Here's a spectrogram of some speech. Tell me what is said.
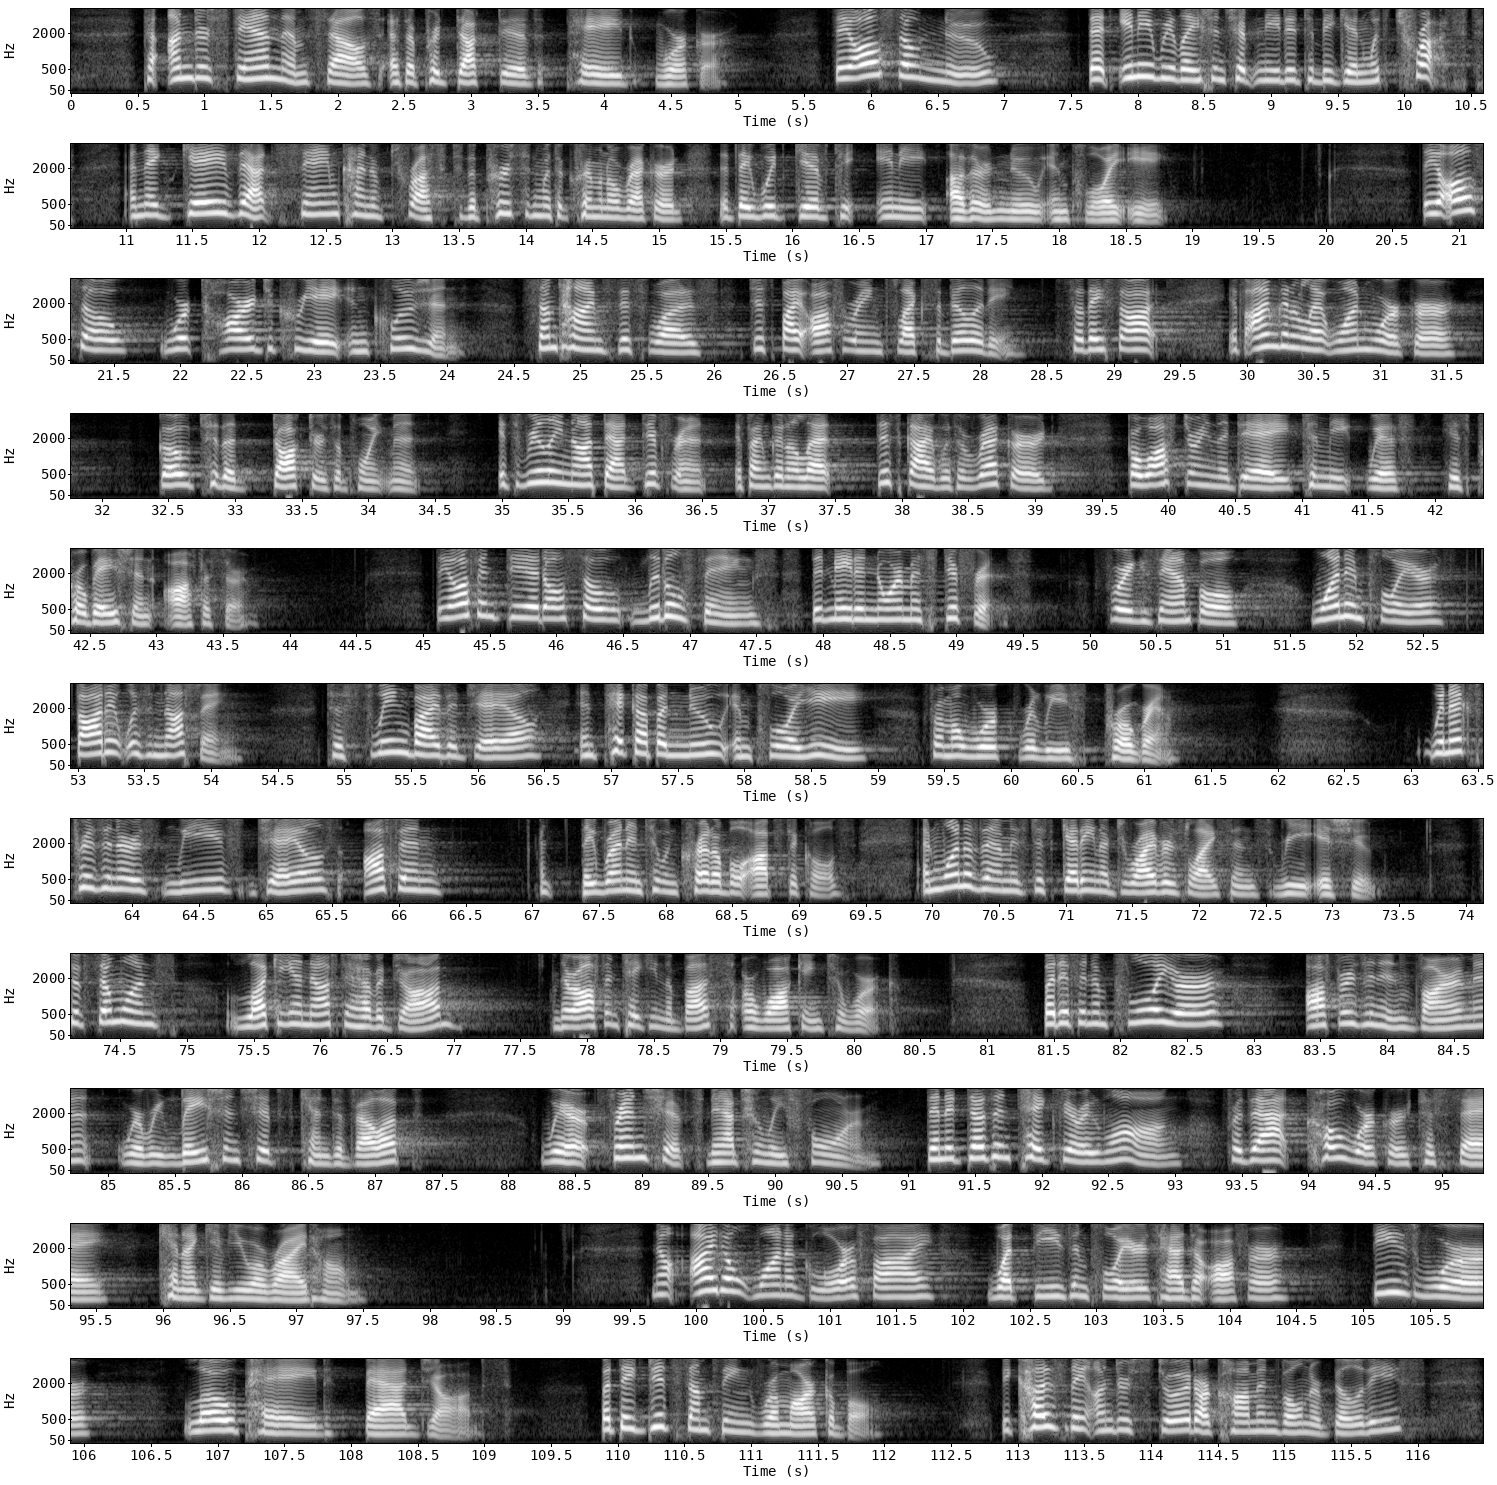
to understand themselves as a productive paid worker. They also knew that any relationship needed to begin with trust. And they gave that same kind of trust to the person with a criminal record that they would give to any other new employee. They also worked hard to create inclusion. Sometimes this was just by offering flexibility. So they thought if I'm going to let one worker go to the doctor's appointment, it's really not that different if I'm going to let this guy with a record go off during the day to meet with his probation officer. They often did also little things that made enormous difference. For example, one employer thought it was nothing to swing by the jail and pick up a new employee from a work release program. When ex prisoners leave jails, often they run into incredible obstacles. And one of them is just getting a driver's license reissued. So if someone's lucky enough to have a job, they're often taking the bus or walking to work. But if an employer offers an environment where relationships can develop, where friendships naturally form, then it doesn't take very long for that coworker to say, "Can I give you a ride home?" Now, I don't want to glorify what these employers had to offer. These were low paid, bad jobs. But they did something remarkable. Because they understood our common vulnerabilities,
